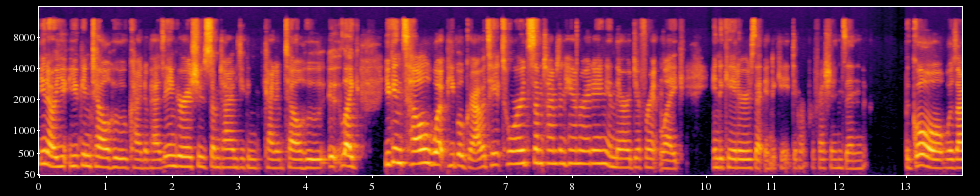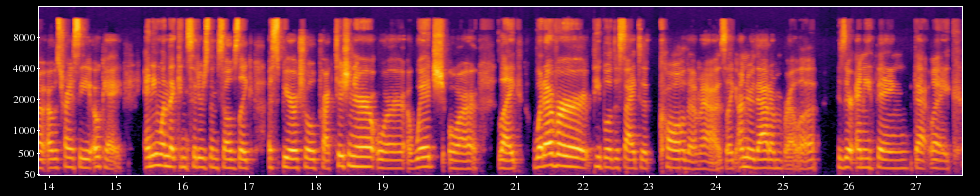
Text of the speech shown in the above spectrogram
you know, you, you can tell who kind of has anger issues sometimes. You can kind of tell who it- like you can tell what people gravitate towards sometimes in handwriting. And there are different like indicators that indicate different professions. And the goal was I, I was trying to see, okay, anyone that considers themselves like a spiritual practitioner or a witch or like whatever people decide to call them as, like under that umbrella, is there anything that like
